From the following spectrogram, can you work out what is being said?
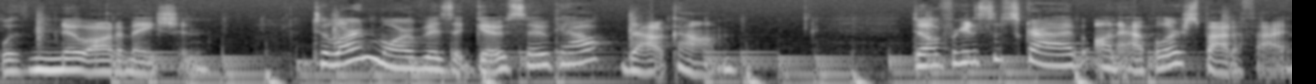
with no automation. To learn more, visit gosocal.com. Don't forget to subscribe on Apple or Spotify.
